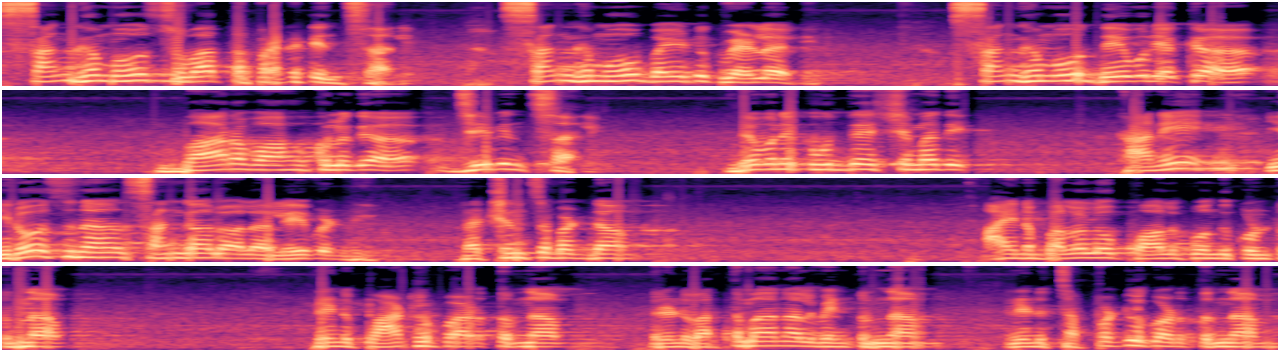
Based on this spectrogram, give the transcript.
సంఘము స్వార్థ ప్రకటించాలి. సంఘము బయటకు వెళ్ళాలి. సంఘము దేవుని యొక్క భారవాహకులుగా జీవించాలి. దేవుని యొక్క ఉద్దేశం అది. కానీ ఈ రోజున సంఘాలు అలా లేవండి. రక్షించబడ్డాం. ఆయన బలలో పాలు పొందుకుంటున్నాం. రెండు పాటలు పాడుతున్నాం రెండు వర్తమానాలు వింటున్నాం రెండు చప్పట్లు కొడుతున్నాం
